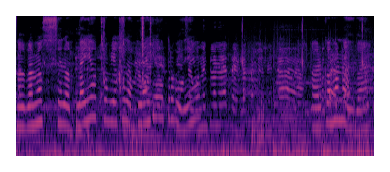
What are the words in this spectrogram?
Nos vemos en la playa, otro viaje a la playa, otro video. Según el plan era traer la camioneta. A ver cómo nos va.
